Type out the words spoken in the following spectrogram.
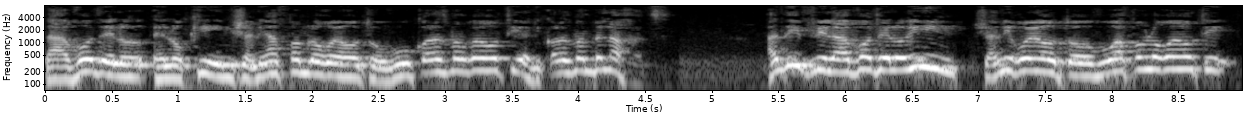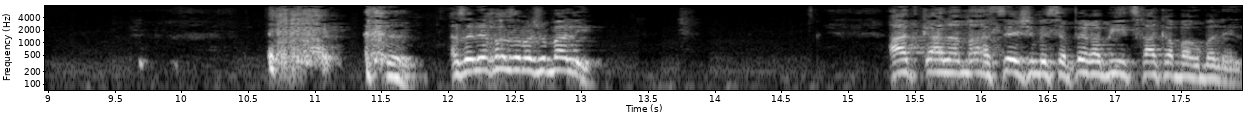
לעבוד אלו, אלוקים שאני אף פעם לא רואה אותו, והוא כל הזמן רואה אותי, אני כל הזמן בלחץ. עדיף לי לעבוד אלוהים שאני רואה אותו, והוא אף פעם לא רואה אותי. אז אני יכול לעשות מה שבא לי. עד כאן המעשה שמספר רבי יצחק אברבנאל.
